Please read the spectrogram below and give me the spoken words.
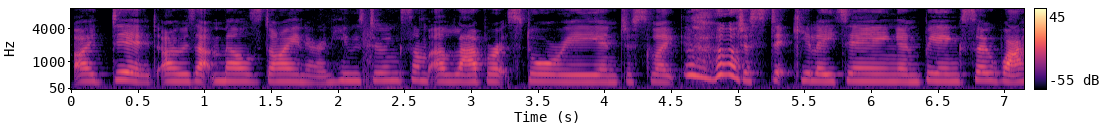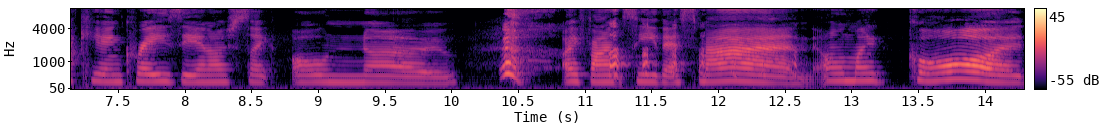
I did. I was at Mel's diner and he was doing some elaborate story and just like gesticulating and being so wacky and crazy. And I was just like, oh no, I fancy this man. Oh my god.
